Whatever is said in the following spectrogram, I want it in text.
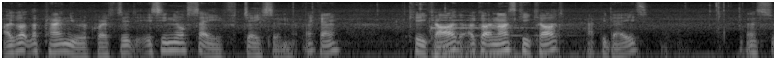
I got the plan you requested. It's in your safe, Jason. Okay. Key card. I got a nice key card. Happy days. Let's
